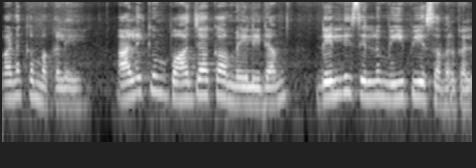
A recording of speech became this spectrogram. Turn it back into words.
வணக்கம் மக்களே. அழைக்கும் பாஜக மேலிடம் டெல்லி செல்லும் இபிஎஸ் அவர்கள்.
